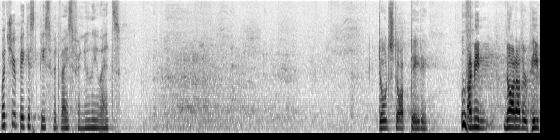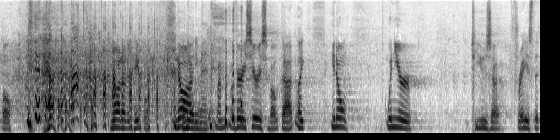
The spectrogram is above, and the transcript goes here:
What's your biggest piece of advice for newlyweds? Don't stop dating. I mean, not other people. not other people. No, I am I'm, I'm very serious about that. Like, you know, when you're, to use a phrase that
